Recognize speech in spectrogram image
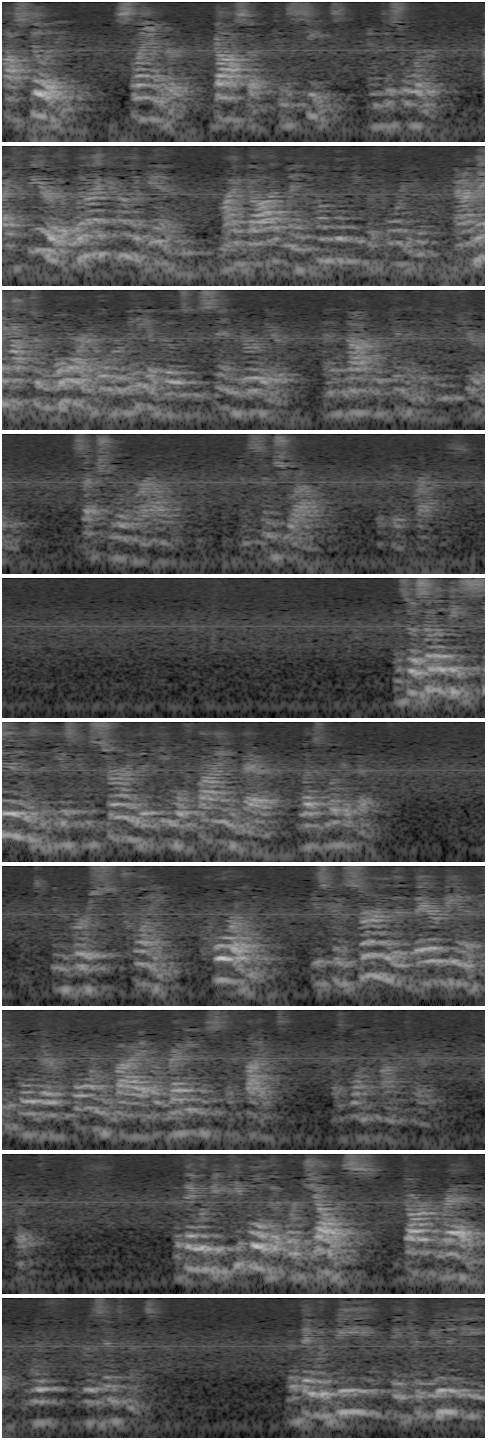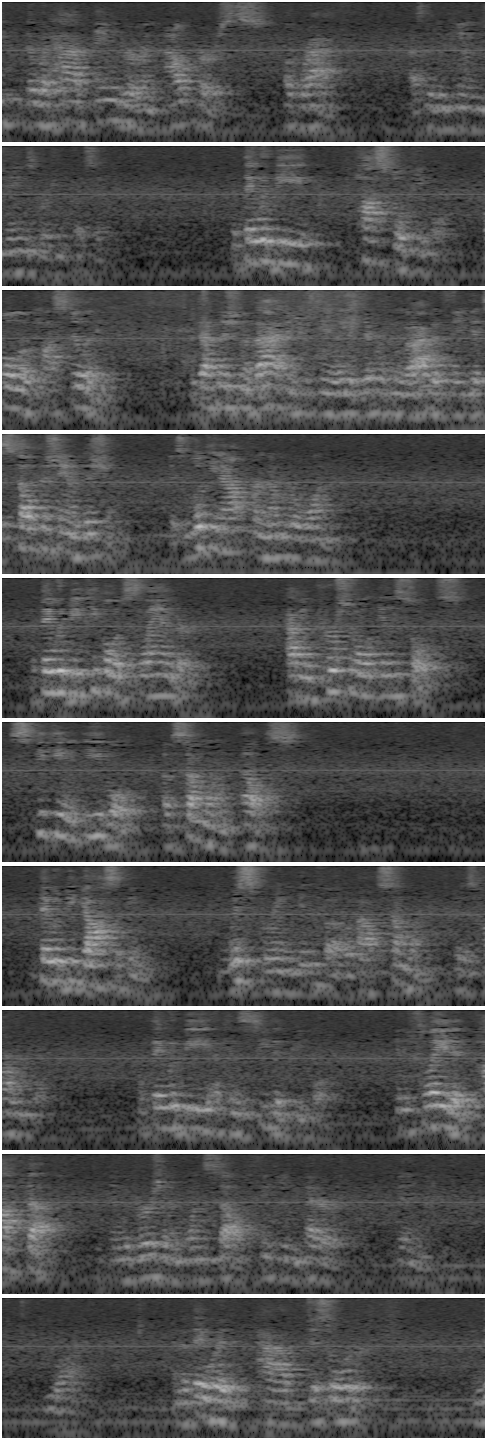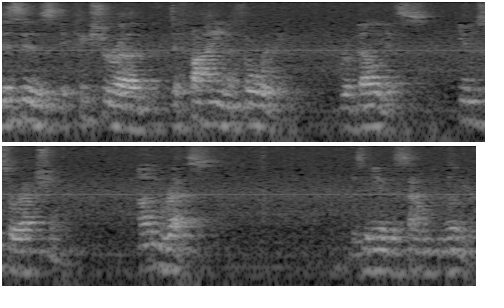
hostility, slander, gossip, conceit, and disorder. I fear that when I come again, my God may humble me before you, and I may have to mourn over many of those who sinned earlier and have not repented of the impurity, sexual immorality, and sensuality that they have practiced. And so some of these sins that he is concerned that he will find there, let's look at them. In verse 20, quarreling. He's concerned that they are being a people that are formed by a readiness to fight as one commentary put it. That they would be people that were jealous, dark red with resentment. That they would be a community that would have anger and outbursts of wrath, as the New King James Version puts it. That they would be hostile people, full of hostility. The definition of that, interestingly, is different than what I would think. It's selfish ambition. It's looking out for number one. They would be people of slander, having personal insults, speaking evil of someone else. They would be gossiping, whispering info about someone that is harmful. They would be a conceited people, inflated, puffed up in the version of oneself, thinking better than you are. And that they would have disorder this is a picture of defying authority, rebellious, insurrection, unrest. Does any of this sound familiar?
